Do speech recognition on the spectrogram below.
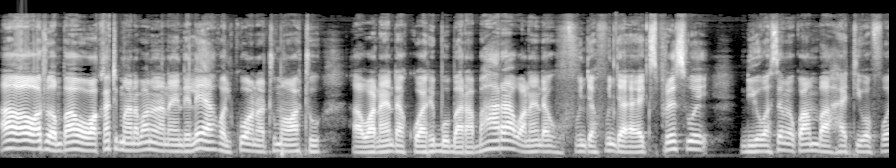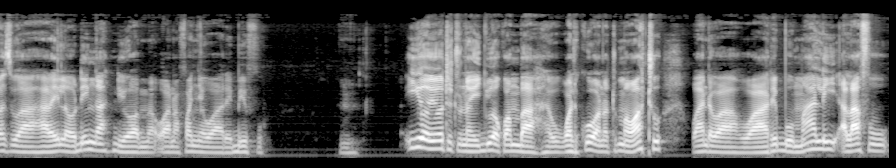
Hao ah, watu ambao wakati maandamano yanaendelea walikuwa wanatuma watu uh, wanaenda kuharibu barabara, wanaenda kufunja funja expressway, ndio waseme kwamba hati wafuasi wa Raila Odinga ndio wanafanya uharibifu hiyo hmm. Yote tunaijua kwamba walikuwa wanatuma watu waende waharibu mali, alafu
